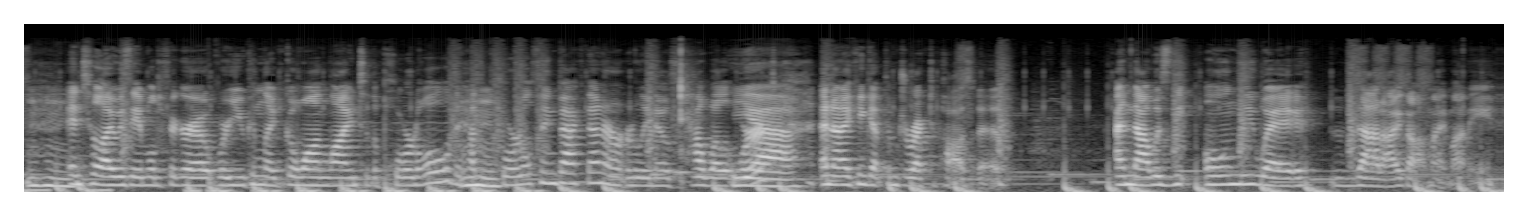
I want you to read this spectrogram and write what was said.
Mm-hmm. until I was able to figure out where you can like go online to the portal. They had the portal thing back then. I don't really know how well it worked. Mm-hmm. Yeah. And I can get them direct deposited. And that was the only way that I got my money.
